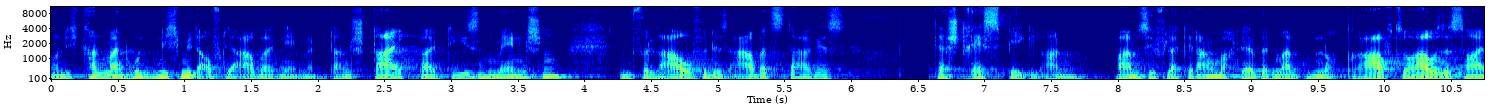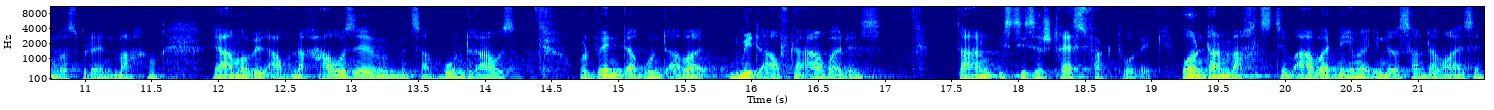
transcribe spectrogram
und ich kann meinen Hund nicht mit auf die Arbeit nehmen, dann steigt bei diesen Menschen im Verlaufe des Arbeitstages der Stresspegel an weil man sich vielleicht Gedanken macht, ja, wird mein Hund noch brav zu Hause sein, was wird er denn machen? Ja, man will auch nach Hause mit seinem Hund raus. Und wenn der Hund aber mit auf der Arbeit ist, dann ist dieser Stressfaktor weg. Und dann macht es dem Arbeitnehmer interessanterweise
